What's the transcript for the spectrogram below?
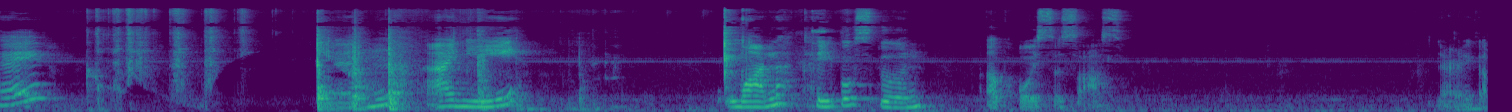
Okay. And I need one tablespoon of oyster sauce. There you go.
